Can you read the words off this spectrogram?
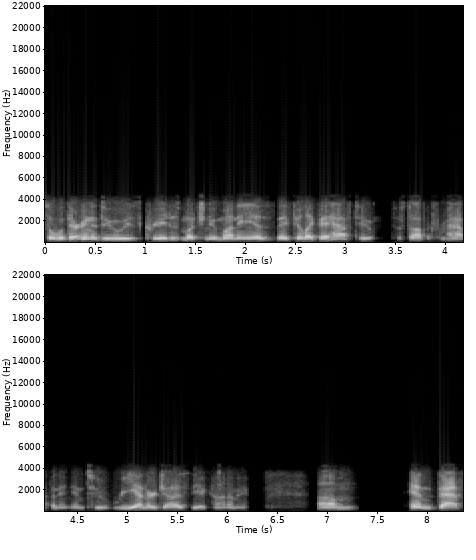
so what they're going to do is create as much new money as they feel like they have to to stop it from happening and to re-energize the economy. Um, and that's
